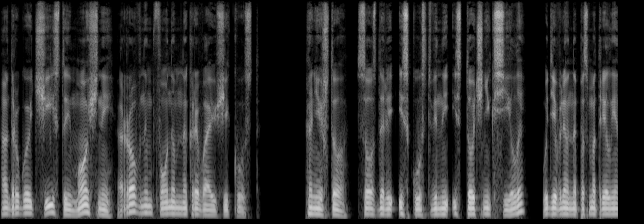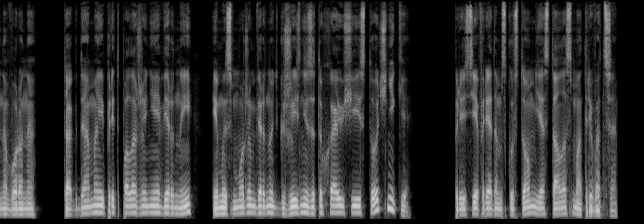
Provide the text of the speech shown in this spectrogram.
а другой чистый, мощный, ровным фоном накрывающий куст. «Они что, создали искусственный источник силы?» Удивленно посмотрел я на ворона. «Тогда мои предположения верны, и мы сможем вернуть к жизни затухающие источники?» Присев рядом с кустом, я стал осматриваться.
